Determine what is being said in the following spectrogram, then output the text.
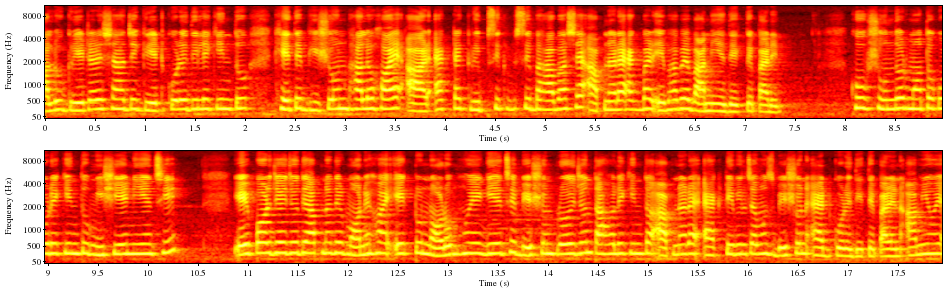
আলু গ্রেটারের সাহায্যে গ্রেট করে দিলে কিন্তু খেতে ভীষণ ভালো হয় আর একটা ক্রিপসি ক্রিপসি ভাব আসে, আপনারা একবার এভাবে বানিয়ে দেখতে পারেন। খুব সুন্দর মতো করে কিন্তু মিশিয়ে নিয়েছি। এই পর্যায়ে যদি আপনাদের মনে হয় একটু নরম হয়ে গিয়েছে বেসন প্রয়োজন, তাহলে কিন্তু আপনারা এক টেবিল চামচ বেসন অ্যাড করে দিতে পারেন। আমি ওই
